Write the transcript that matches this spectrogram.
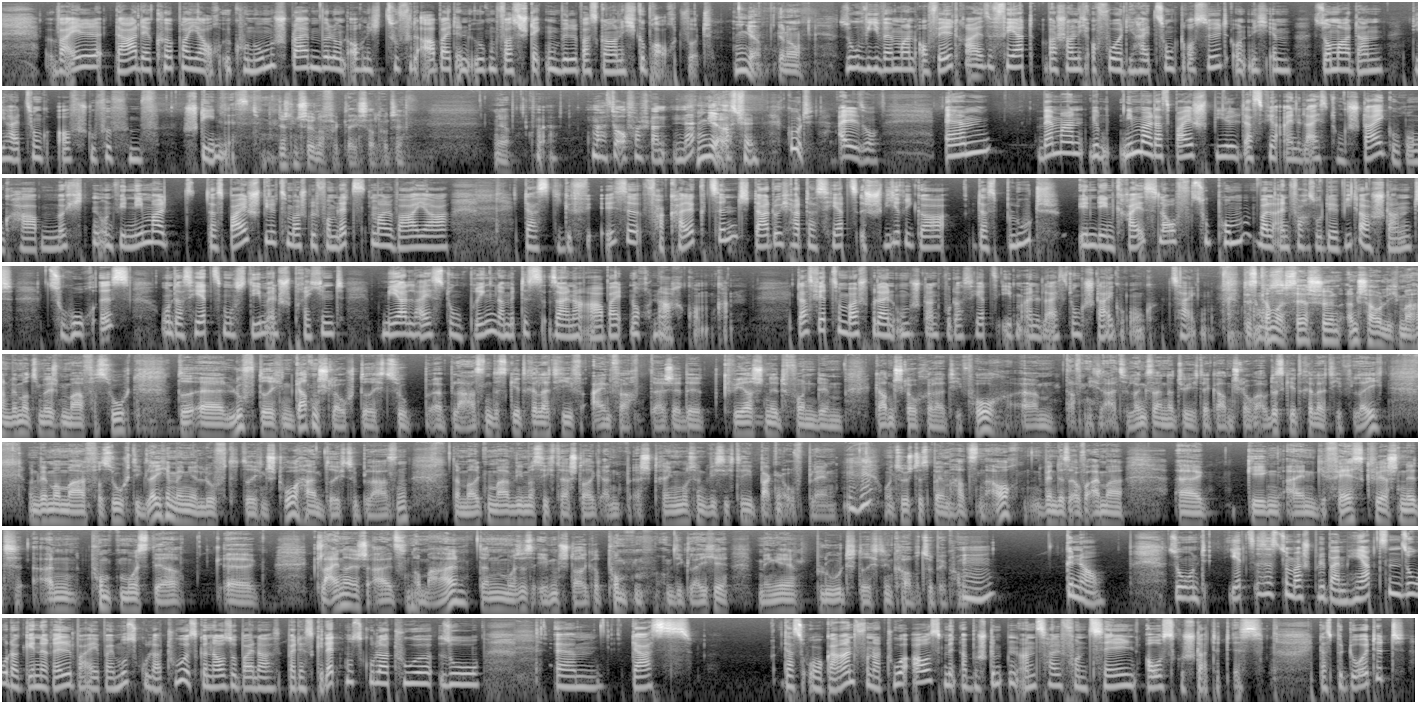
weil da der Körper ja auch ökonomisch bleiben will und auch nicht zu viel Arbeit in irgendwas stecken will, was gar nicht gebraucht wird. Ja, genau. So wie wenn man auf Weltreise fährt, wahrscheinlich auch vorher die Heizung drosselt und nicht im Sommer dann die Heizung auf Stufe 5 stehen lässt. Das ist ein schöner Vergleich, Charlotte. Ja. Guck mal, guck mal hast du auch verstanden, ne? Ja. Das ist schön. Gut, also, ähm, wenn man, wir nehmen mal das Beispiel, dass wir eine Leistungssteigerung haben möchten und wir nehmen mal das Beispiel zum Beispiel vom letzten Mal war ja, dass die Gefäße verkalkt sind. Dadurch hat das Herz es schwieriger, das Blut in den Kreislauf zu pumpen, weil einfach so der Widerstand zu hoch ist. Und das Herz muss dementsprechend mehr Leistung bringen, damit es seiner Arbeit noch nachkommen kann. Das wäre zum Beispiel ein Umstand, wo das Herz eben eine Leistungssteigerung zeigen Das kann man sehr schön anschaulich machen, wenn man zum Beispiel mal versucht, äh, Luft durch einen Gartenschlauch durchzublasen. Das geht relativ einfach. Da ist ja der Querschnitt von dem Gartenschlauch relativ hoch. Ähm, darf nicht allzu lang sein natürlich der Gartenschlauch, aber das geht relativ leicht. Und wenn man mal versucht, die gleiche Menge Luft durch einen Strohhalm durchzublasen, dann merkt man mal, wie man sich da stark anstrengen muss und wie sich die Backen aufblähen. Mhm. Und so ist das beim Herzen auch. Wenn das auf einmal äh, gegen einen Gefäßquerschnitt anpumpen muss, der äh, kleiner ist als normal, dann muss es eben stärker pumpen, um die gleiche Menge Blut durch den Körper zu bekommen. Mhm. Genau. So, und jetzt ist es zum Beispiel beim Herzen so oder generell bei, bei Muskulatur, ist genauso bei der, bei der Skelettmuskulatur so, ähm, dass das Organ von Natur aus mit einer bestimmten Anzahl von Zellen ausgestattet ist. Das bedeutet,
